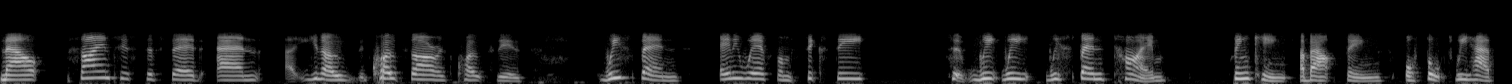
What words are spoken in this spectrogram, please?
Now, scientists have said, and uh, you know, quotes are as quotes is, we spend anywhere from 60 to we we we spend time thinking about things or thoughts. We have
